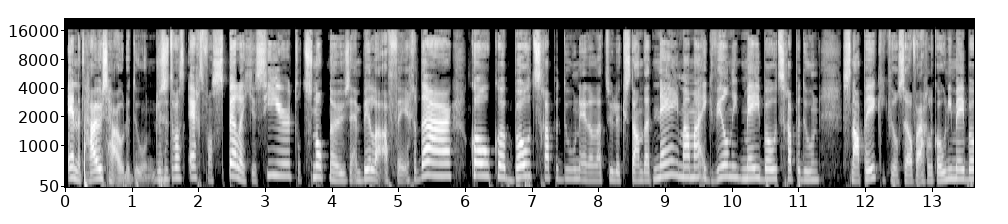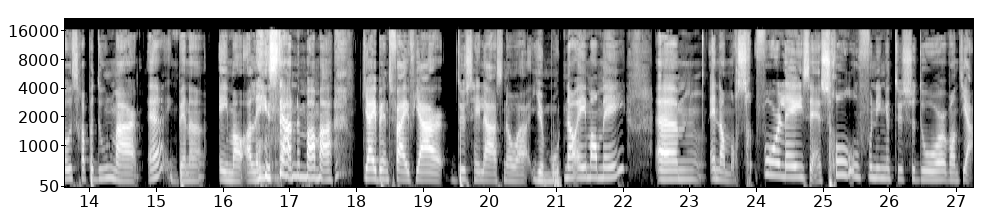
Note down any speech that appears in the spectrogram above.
en het huishouden doen. Dus het was echt van spelletjes hier tot snotneuzen en billen afvegen daar. Koken, boodschappen doen en dan natuurlijk standaard nee mama, ik wil niet mee boodschappen doen. Snap ik, ik wil zelf eigenlijk ook niet mee boodschappen doen, maar ik ben een eenmaal alleenstaande mama. Jij bent vijf jaar, dus helaas Noah, je moet nou eenmaal mee. Um, en dan nog voorlezen en schooloefeningen tussendoor. Want ja,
